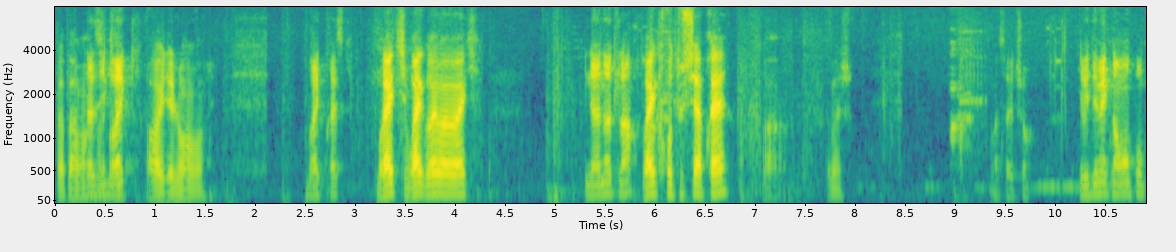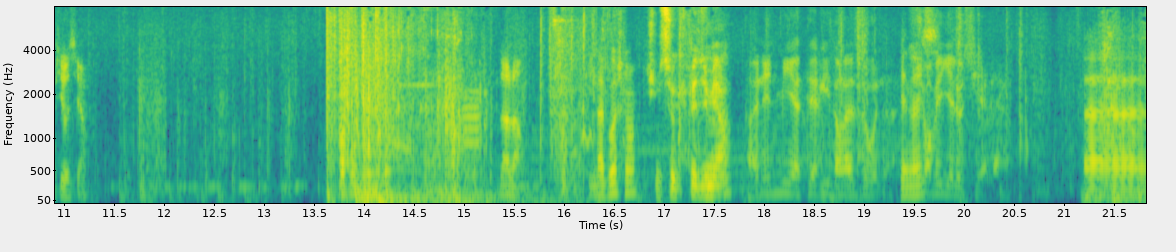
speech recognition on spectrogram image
Pas. Quasi ok. break. Oh, il est loin, gros. Break presque. Break, break, break, break, break. Il y en a un autre là. Break, retouché après. Ah, dommage. Ouais, ça va être chaud. Il y avait des mecs normalement pompiers aussi. hein. Là, là. À gauche, non? Je me suis occupé du mien. Un ennemi atterri dans la zone. Nice. Surveillez le ciel. Euh.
